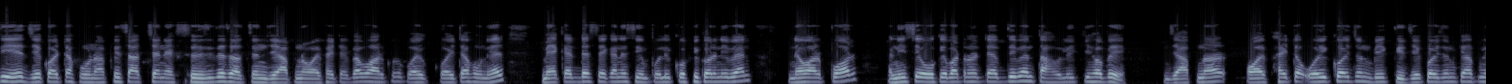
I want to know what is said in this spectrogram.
দিয়ে যে কয়টা ফোন আপনি চাচ্ছেন অ্যাক্সেস দিতে চাচ্ছেন, যে আপনার ওয়াইফাইটা ব্যবহার করে কয়- কয়টা ফোনের ম্যাক অ্যাড্রেস এখানে সিম্পলি কপি করে নেবেন। নেওয়ার পর নিচে ওকে বাটনে ট্যাপ দিবেন, তাহলে কি হবে? যে আপনার ওয়াইফাইটা ওই কয়জন ব্যক্তি, যে কয়জনকে আপনি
